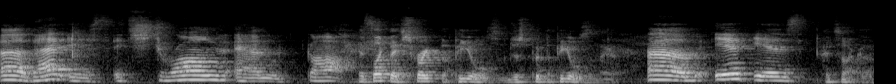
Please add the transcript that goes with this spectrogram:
Uh, that is, it's strong and gosh. It's like they scrape the peels and just put the peels in there. Um, it is, It's not good.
